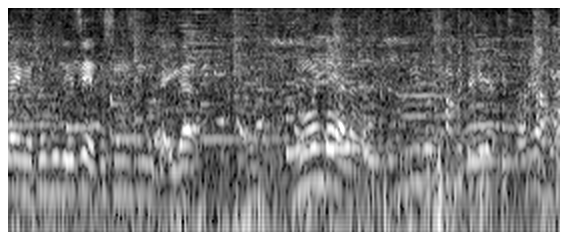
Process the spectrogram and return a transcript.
টাইম দূর এসে এত সুন্দর সুন্দর জায়গা। মোমেন্টটাই আলাদা। সামনে দেখে যাচ্ছি পরে আমরা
